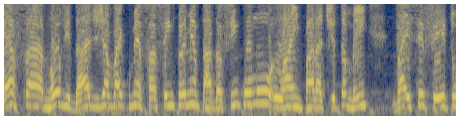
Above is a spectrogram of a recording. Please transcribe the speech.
essa novidade já vai começar a ser implementada, assim como lá em Paraty também vai ser feito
